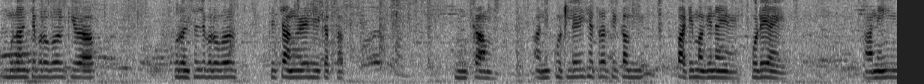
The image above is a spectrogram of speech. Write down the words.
मुलांच्या बरोबर किंवा पुरुषांच्या बरोबर ते चांगले हे करतात. काम. आणि कुठल्याही क्षेत्रात ते कमी पाठीमागे नाही पुढे आहे. आणि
